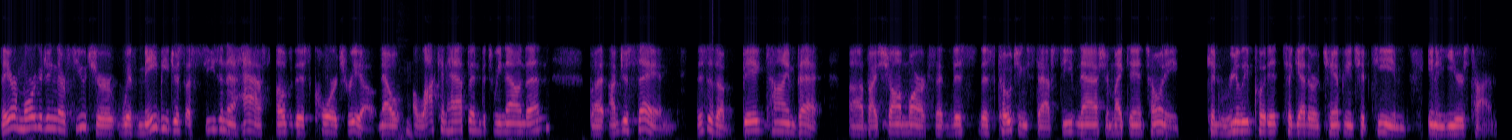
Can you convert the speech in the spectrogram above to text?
They are mortgaging their future with maybe just a season and a half of this core trio. Now, a lot can happen between now and then, but I'm just saying this is a big time bet uh, by Sean Marks that this this coaching staff, Steve Nash and Mike D'Antoni, can really put it together a championship team in a year's time.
